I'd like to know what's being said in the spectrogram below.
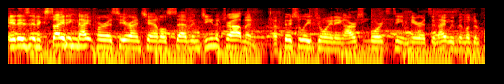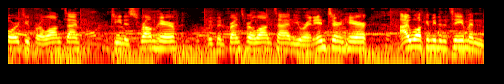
It is an exciting night for us here on Channel 7. Jeanna Trotman officially joining our sports team here. It's a night we've been looking forward to for a long time. Jeanna's from here. We've been friends for a long time. You were an intern here. I welcome you to the team and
